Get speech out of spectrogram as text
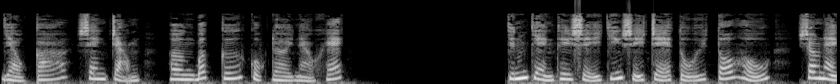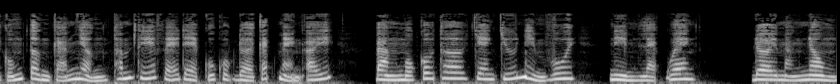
giàu có, sang trọng hơn bất cứ cuộc đời nào khác. Chính chàng thi sĩ chiến sĩ trẻ tuổi Tố Hữu sau này cũng từng cảm nhận thấm thía vẻ đẹp của cuộc đời cách mạng ấy bằng một câu thơ chan chứa niềm vui, niềm lạc quan. Đời mặn nồng,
